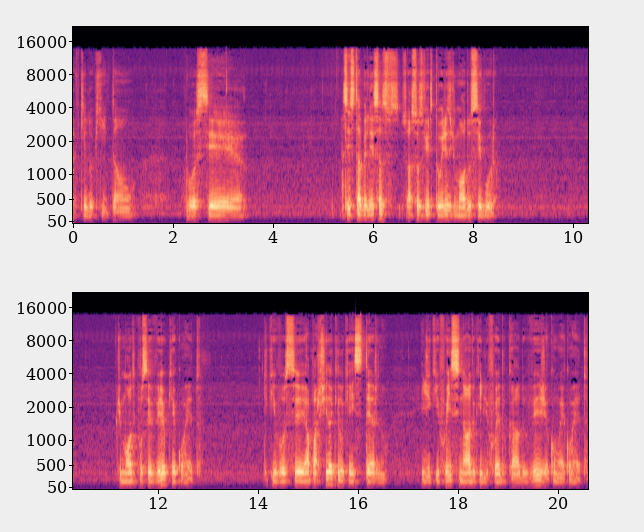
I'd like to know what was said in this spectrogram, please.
àquilo que então você se estabeleça as, as suas virtudes de modo seguro, de modo que você vê o que é correto, de que você, a partir daquilo que é externo e de que foi ensinado, que lhe foi educado, veja como é correto.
